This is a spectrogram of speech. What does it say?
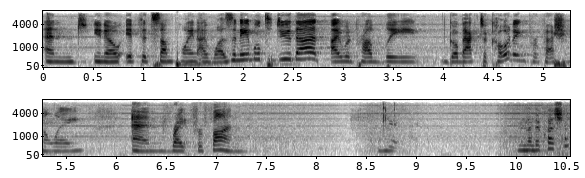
And you know, if at some point I wasn't able to do that, I would probably go back to coding professionally and write for fun. Another question?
